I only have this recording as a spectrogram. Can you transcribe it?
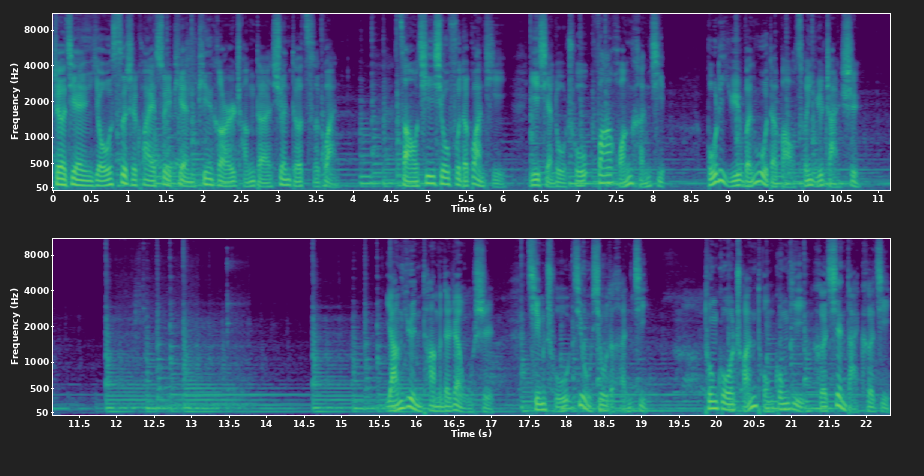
这件由四十块碎片拼合而成的宣德瓷罐，早期修复的罐体已显露出发黄痕迹，不利于文物的保存与展示。杨运他们的任务是清除旧修的痕迹，通过传统工艺和现代科技，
